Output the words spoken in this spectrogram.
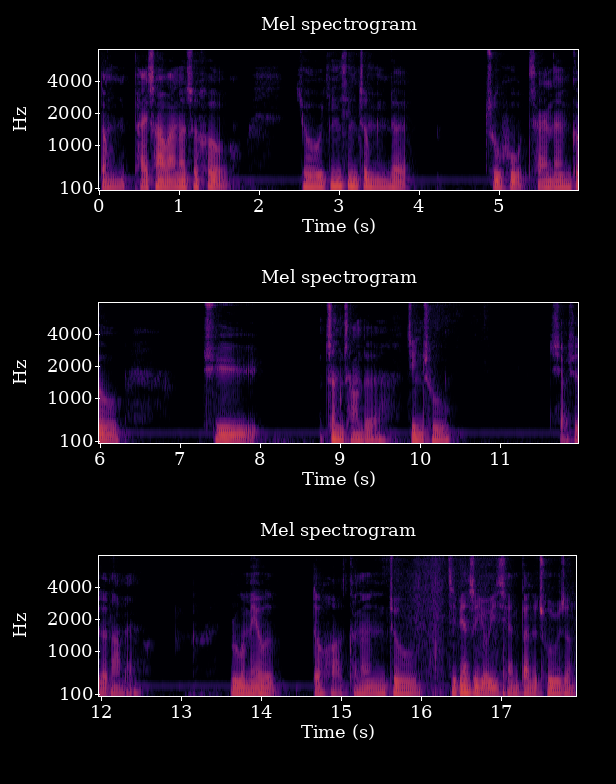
等排查完了之后，有阴性证明的住户才能够去。正常的进出小区的大门，如果没有的话，可能就即便是有以前办的出入证，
